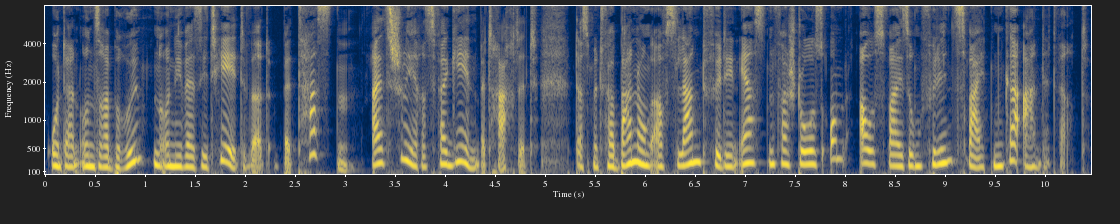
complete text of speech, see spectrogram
Und an unserer berühmten Universität wird Betasten als schweres Vergehen betrachtet, das mit Verbannung aufs Land für den ersten Verstoß und Ausweisung für den zweiten geahndet wird.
